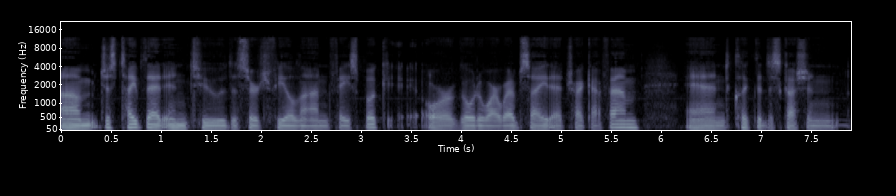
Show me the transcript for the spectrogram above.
Um, just type that into the search field on Facebook or go to our website at trekfm and click the discussion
